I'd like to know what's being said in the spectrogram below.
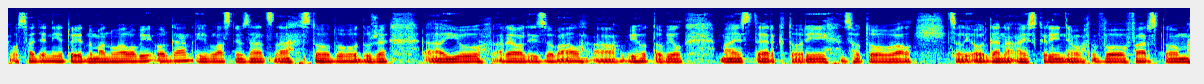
osadený, je to jednomanuálový orgán, je vlastne vzácna z toho dôvodu, že ju realizoval a vyhotovil majster, ktorý zhotovoval celý orgán a aj skriňou vo farskom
